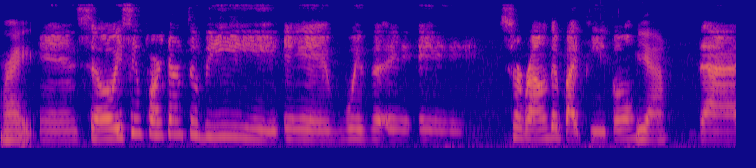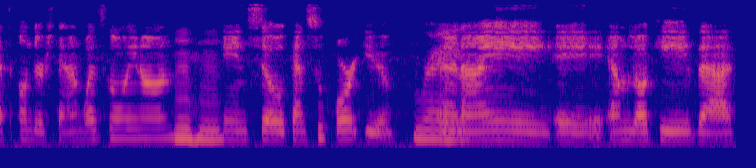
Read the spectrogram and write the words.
Right. and so it's important to be uh, with uh, uh, surrounded by people Yeah. that understand what's going on, Mm-hmm. and so can support you. Right. And I am lucky that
